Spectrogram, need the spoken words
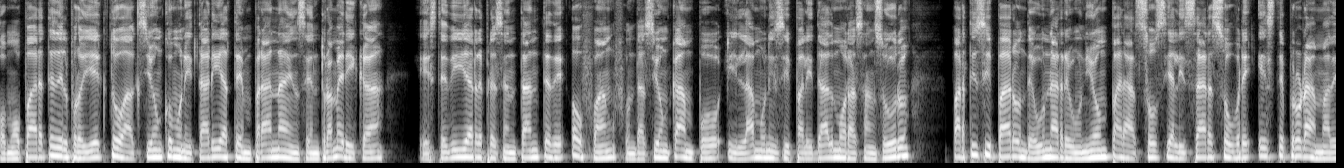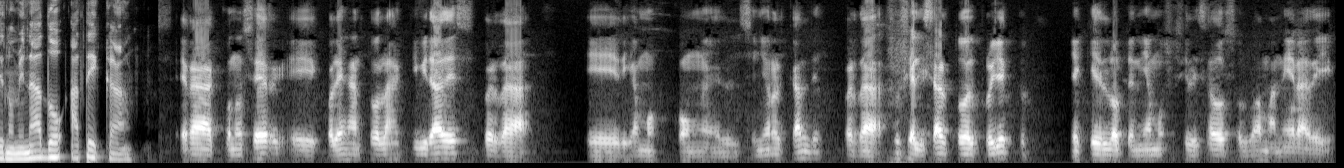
Como parte del proyecto Acción Comunitaria Temprana en Centroamérica, este día representante de OFAN, Fundación Campo y la Municipalidad Morazán Sur participaron de una reunión para socializar sobre este programa denominado ATECA. Era conocer eh, cuáles eran todas las actividades, ¿verdad? Eh, digamos, con el señor alcalde, ¿verdad? Socializar todo el proyecto, ya que lo teníamos socializado solo a manera de,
